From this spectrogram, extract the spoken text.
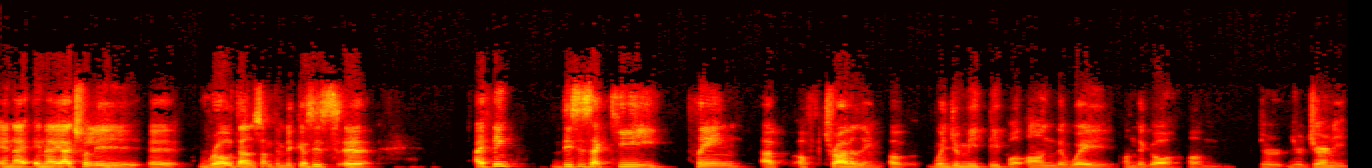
and I and I actually uh, wrote down something because it's uh, I think this is a key thing of, of traveling of when you meet people on the way on the go on your your journey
